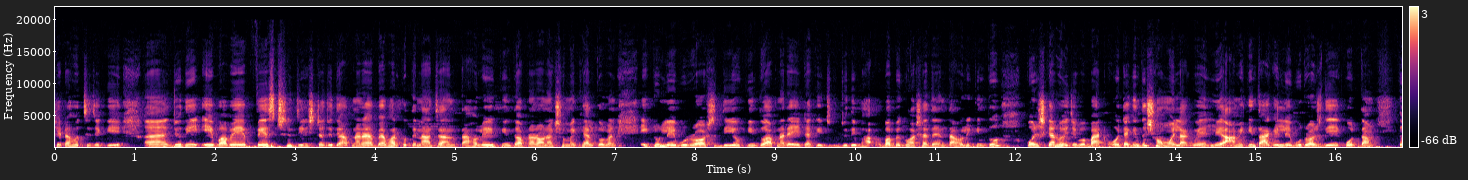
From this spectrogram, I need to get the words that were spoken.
সেটা হচ্ছে যে কি যদি এভাবে পেস্ট জিনিসটা যদি আপনারা ব্যবহার করতে না চান, তাহলে কিন্তু আপনারা অনেক সময় খেয়াল করবেন, একটু লেবুর রস দিয়েও কিন্তু আপনারা এটাকে যদি ভালোভাবে ঘষা দেন, তাহলে কিন্তু পরিষ্কার হয়ে যাবে। বাট ওইটা কিন্তু সময় লাগবে। আমি কিন্তু আগে লেবুর রস দিয়ে করতাম। তো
